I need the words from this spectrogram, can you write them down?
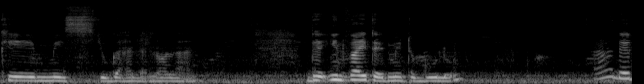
ki Miss Uganda and all that. They invited me to Gulu. Ah, they,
